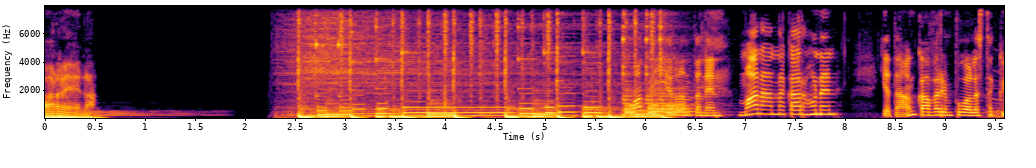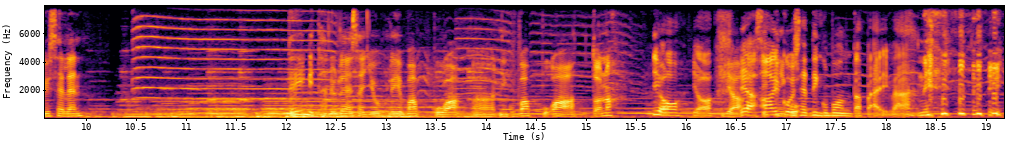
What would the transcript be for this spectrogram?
Areena. Mä oon Tiia Rantanen Mä oon Anna Karhunen. ja tää on kaverin puolesta kyselen. Teinithän yleensä juhlii vappua äh, niin kuin vappuaattona. Joo, joo. Ja Ja, sit aikuiset niinku- niinku... monta päivää. Niin, niin.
